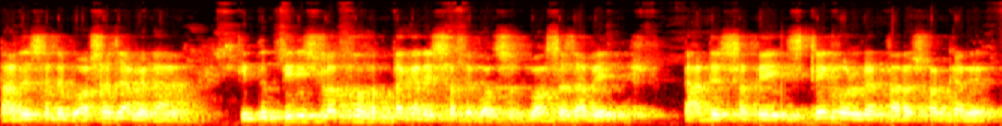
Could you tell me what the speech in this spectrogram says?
তাদের সাথে বসা যাবে না। কিন্তু তিরিশ লক্ষ হত্যাকারীর সাথে বসা- যাবে, তাদের সাথে স্টেক হোল্ডার তারা সরকারের।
